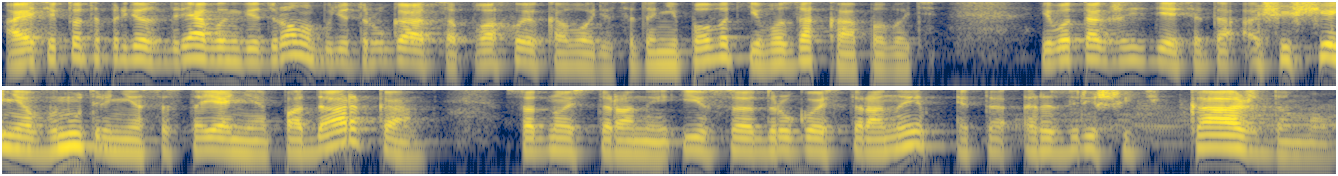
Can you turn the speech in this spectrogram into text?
А если кто-то придет с дрявым ведром и будет ругаться, плохой колодец, это не повод его закапывать. И вот также здесь это ощущение внутреннее состояние подарка, с одной стороны, и с другой стороны, это разрешить каждому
